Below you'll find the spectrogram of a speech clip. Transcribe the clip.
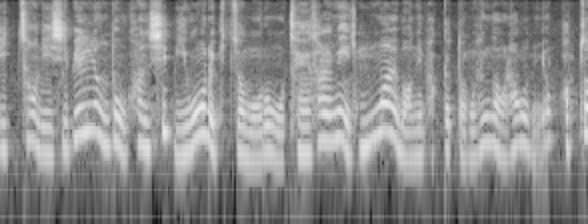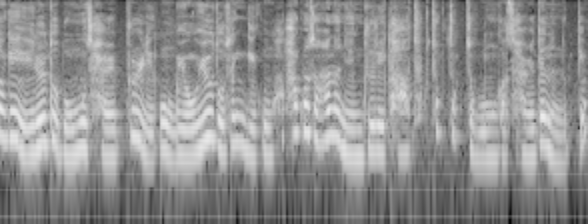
2021년도 한 12월을 기점으로 제 삶이 정말 많이 바뀌었다고 생각을 하거든요. 갑자기 일도 너무 잘 풀리고 여유도 생기고 하고자 하는 일들이 다 척척척척 뭔가 잘 되는 느낌?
